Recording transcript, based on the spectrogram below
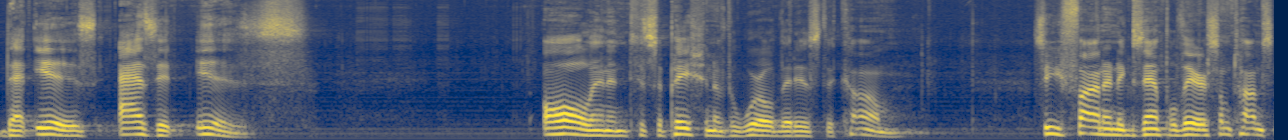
that is as it is all in anticipation of the world that is to come. So you find an example there. Sometimes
